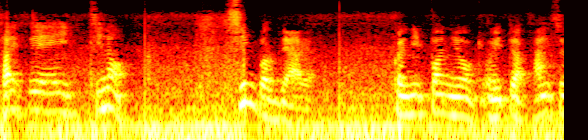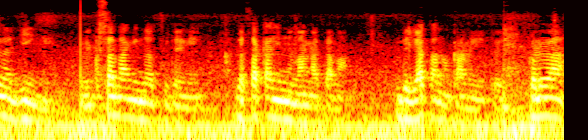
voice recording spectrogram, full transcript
再生一致のシンボルであるこれ日本においては三種の神器。草薙の剣八坂にの勾玉。で八田の神というこれは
